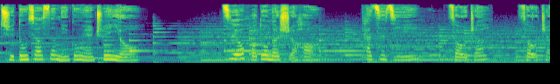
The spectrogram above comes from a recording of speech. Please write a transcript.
去东郊森林公园春游，自由活动的时候，他自己走着走着。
